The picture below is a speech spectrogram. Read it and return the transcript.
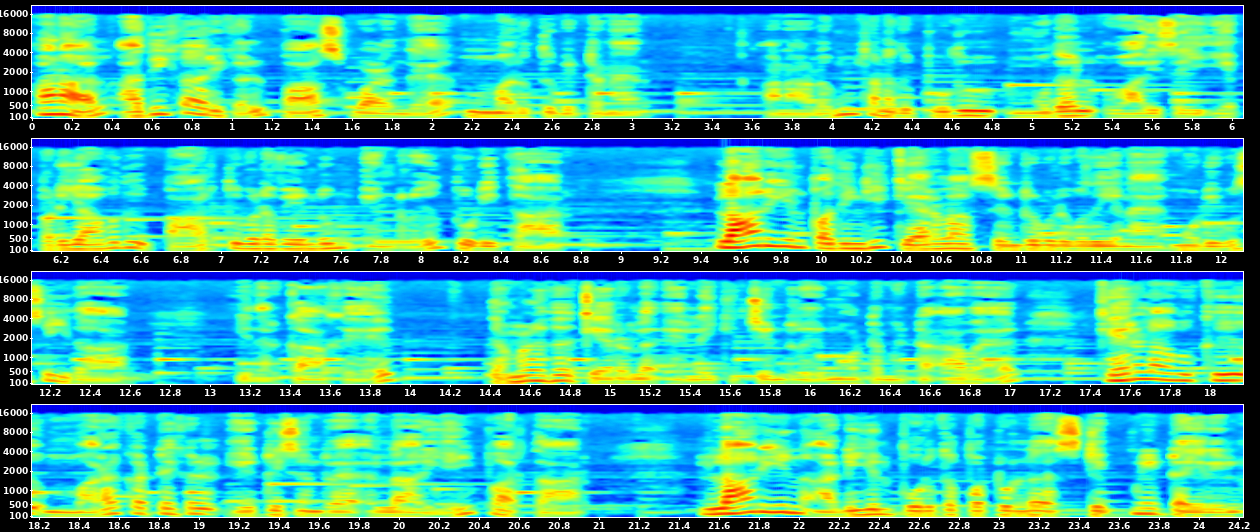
ஆனால் அதிகாரிகள் பாஸ் வழங்க மறுத்துவிட்டனர். ஆனாலும் தனது புது முதல் வாரிசை எப்படியாவது பார்த்துவிட வேண்டும் என்று துடித்தார். லாரியில் பதுங்கி கேரளா சென்று விடுவது என முடிவு செய்தார். இதற்காக தமிழக கேரள எல்லைக்கு சென்று நோட்டமிட்ட அவர் கேரளாவுக்கு மரக்கட்டைகள் ஏற்றி சென்ற லாரியை பார்த்தார். லாரியின் அடியில் பொருத்தப்பட்டுள்ள ஸ்டெப்னி டயரில்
